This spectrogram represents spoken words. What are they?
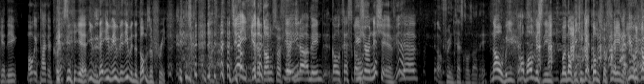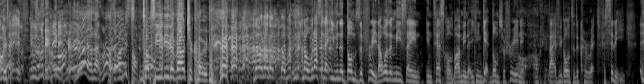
Get the Multi pack of crisps. yeah. Even they, even even even the doms are free. yeah, you can get the DOMs for free. Yeah, you know what I mean. Go Tesco. Use your initiative. Yeah. yeah. They're not free in Tesco's, are they? No, we oh, but obviously, well, no, but you can get doms for free in it. You would go. To, he was looking in it. Yeah, I was like, right, have I missed something? Topsy, you need a voucher code. no, no, no, no, when- no. When I said that even the DOMs are free, that wasn't me saying in Tesco's, but I mean that you can get DOMs for free in it. Oh, okay. Like if you go to the correct facility. Do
